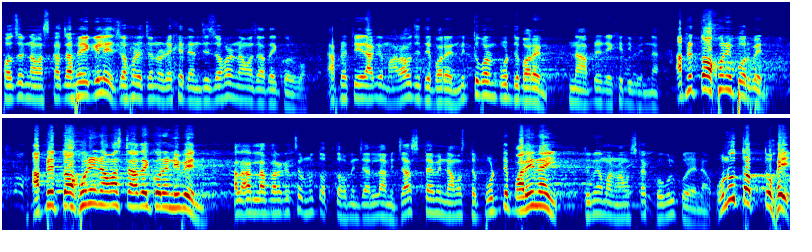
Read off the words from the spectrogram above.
ফজর নামাজ কাজা হয়ে গেলে জহরের জন্য রেখে দেন যে জহরের নামাজ আদায় করব। আপনি তো এর আগে মারাও যেতে পারেন, মৃত্যুবরণ করতে পারেন। না, আপনি রেখে দিবেন না। আপনি তখনই পড়বেন। আপনি তখনই নামাজটা আদায় করে নেবেন। আল্লাহ আল্লাহ আমার কাছে অনুতপ্ত হবেন যে, আল্লাহ, আমি জাস্ট টাইমে নামাজটা পড়তে পারি নাই। তুমি আমার নামাজটা কবুল করে নাও। অনুতপ্ত হয়ে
